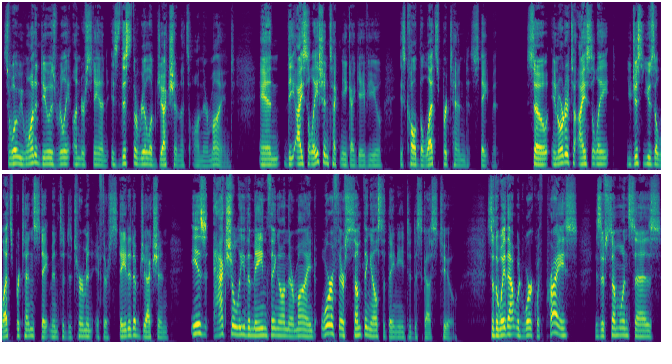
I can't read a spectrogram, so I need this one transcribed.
So, what we want to do is really understand is this the real objection that's on their mind? And the isolation technique I gave you is called the let's pretend statement. So, in order to isolate, you just use a let's pretend statement to determine if their stated objection is actually the main thing on their mind or if there's something else that they need to discuss too. So the way that would work with price is if someone says,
